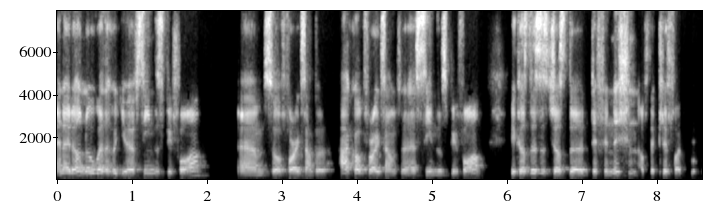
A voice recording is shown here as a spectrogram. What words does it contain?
And I don't know whether you have seen this before. Um, so for example, Jakob, for example, has seen this before because this is just the definition of the Clifford group.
